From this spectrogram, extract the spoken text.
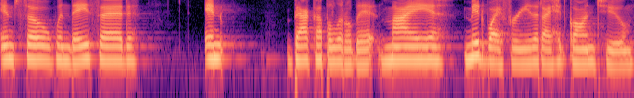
and so when they said and back up a little bit my midwifery that i had gone to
